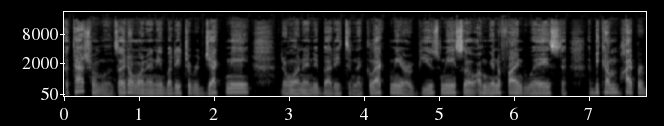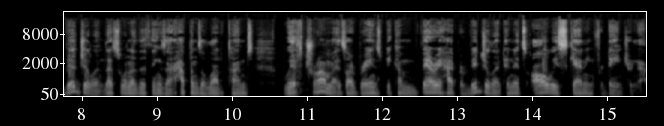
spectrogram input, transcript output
attachment wounds. I don't want anybody to reject me. I don't want anybody to neglect me or abuse me. So I'm going to find ways to I become hyper vigilant. That's one of the things that happens a lot of times with trauma is our brains become very hyper vigilant and it's always scanning for danger now.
